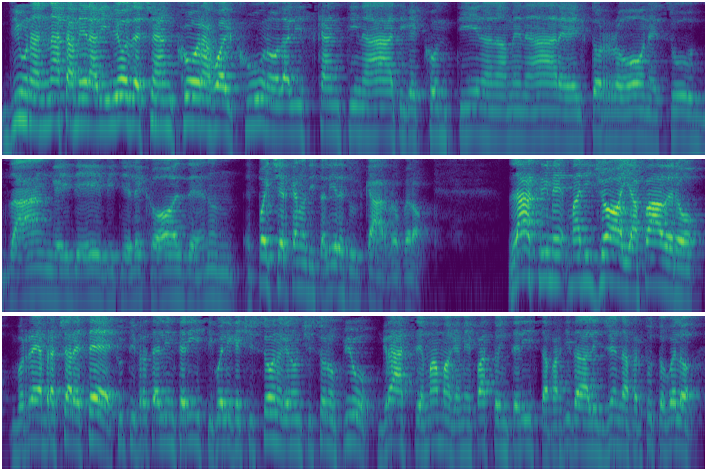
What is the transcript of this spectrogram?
di un'annata meravigliosa c'è ancora qualcuno dagli scantinati che continuano a menare il torrone su Zang i debiti e le cose non... e poi cercano di salire sul carro però. Lacrime ma di gioia, Favero, vorrei abbracciare te, tutti i fratelli interisti, quelli che ci sono e che non ci sono più. Grazie mamma che mi hai fatto interista, partita da leggenda per tutto quello che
